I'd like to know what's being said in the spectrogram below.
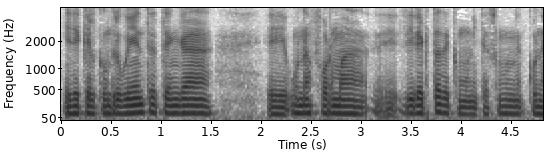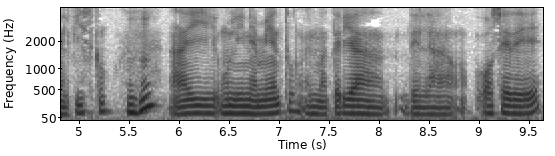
y de que el contribuyente tenga eh, una forma eh, directa de comunicación con el fisco. Hay un lineamiento en materia de la OCDE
